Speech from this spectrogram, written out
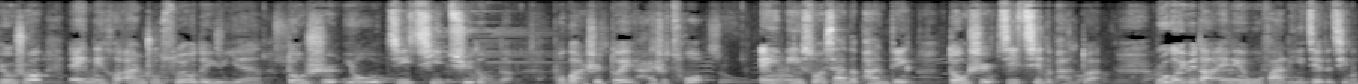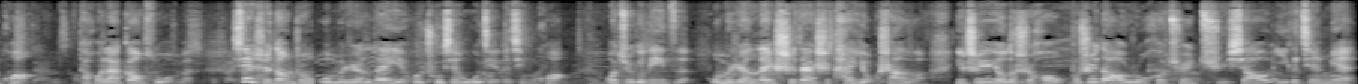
比如说，Amy 和安住所有的语言都是由机器驱动的。不管是对还是错，Amy 所下的判定都是机器的判断。如果遇到 Amy 无法理解的情况，他会来告诉我们。现实当中，我们人类也会出现误解的情况。我举个例子，我们人类实在是太友善了，以至于有的时候不知道如何去取消一个界面。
